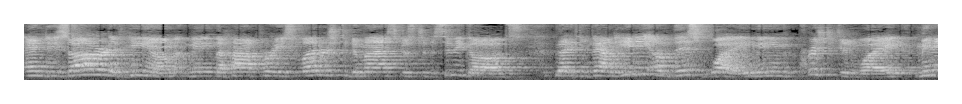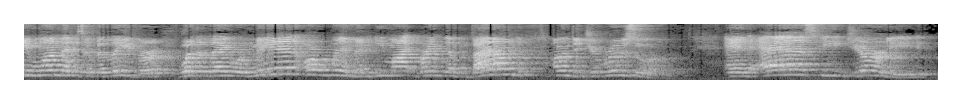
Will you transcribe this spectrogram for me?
and desired of him, meaning the high priest, letters to Damascus to the synagogues, that if he found any of this way, meaning the Christian way, meaning one that is a believer, whether they were men or women, he might bring them bound unto Jerusalem. And as he journeyed,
